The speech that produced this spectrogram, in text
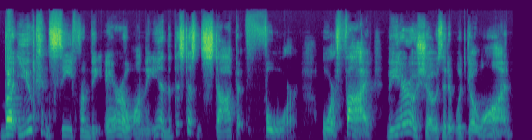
but you can see from the arrow on the end that this doesn't stop at 4 or 5. The arrow shows that it would go on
